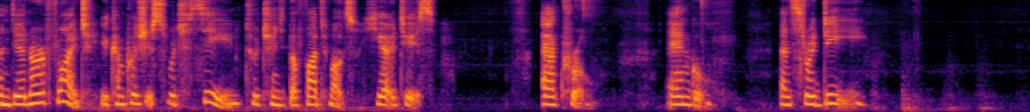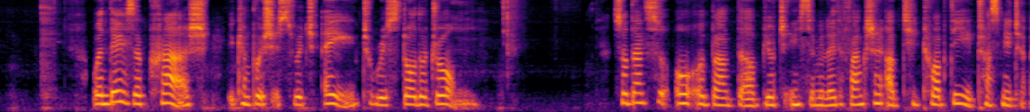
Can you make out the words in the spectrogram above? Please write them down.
And the other flight, you can push switch C to change the flight modes. Here it is acro, angle, and 3D. When there is a crash, you can push switch A to restore the drone. So that's all about the built-in simulator function of T12D transmitter.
